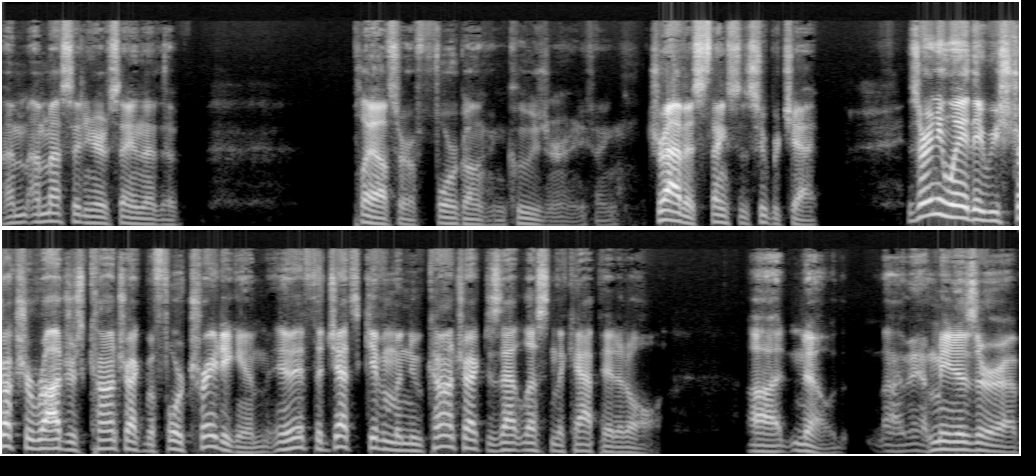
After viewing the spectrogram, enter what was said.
I'm I'm not sitting here saying that the playoffs are a foregone conclusion or anything. Travis, thanks to the super chat. Is there any way they restructure Rodgers' contract before trading him? And if the Jets give him a new contract, does that lessen the cap hit at all? Uh, no. I mean, I mean, is there a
